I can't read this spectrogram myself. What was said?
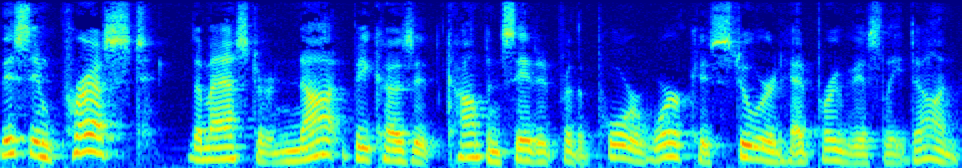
This impressed the master not because it compensated for the poor work his steward had previously done,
